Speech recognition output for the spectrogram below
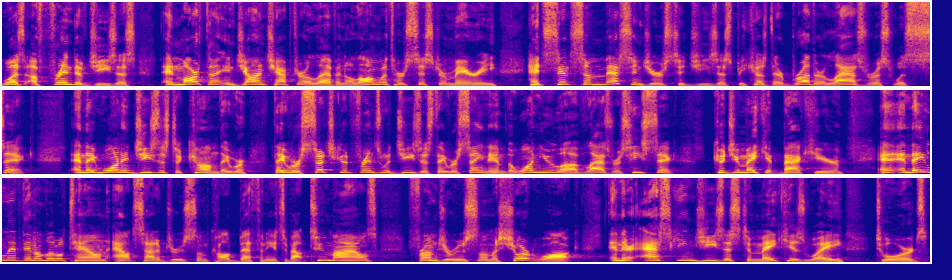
was a friend of Jesus, and Martha in John chapter 11, along with her sister Mary, had sent some messengers to Jesus because their brother Lazarus was sick, and they wanted Jesus to come. They were, they were such good friends with Jesus, they were saying to him, The one you love, Lazarus, he's sick. Could you make it back here? And, and they lived in a little town outside of Jerusalem called Bethany. It's about two miles from Jerusalem, a short walk, and they're asking Jesus to make his way towards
